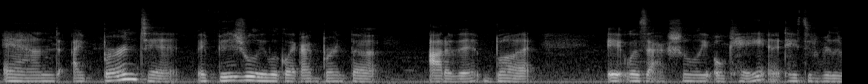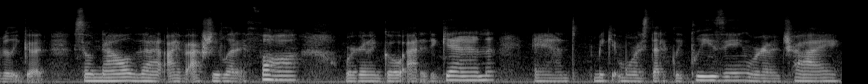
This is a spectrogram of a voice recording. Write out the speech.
and I burnt it. It visually looked like I burnt the out of it, but it was actually okay and it tasted really, really good. So now that I've actually let it thaw, we're gonna go at it again and make it more aesthetically pleasing. We're gonna try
